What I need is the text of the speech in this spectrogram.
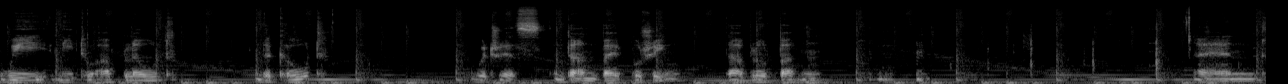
we need to upload the code which is done by pushing the upload button and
